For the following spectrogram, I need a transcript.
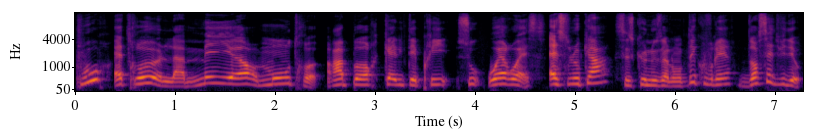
pour être la meilleure montre rapport qualité-prix sous Wear OS. Est-ce le cas? C'est ce que nous allons découvrir dans cette vidéo.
